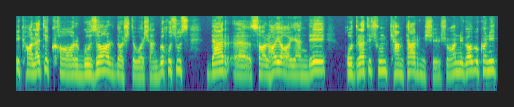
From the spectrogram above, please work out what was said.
یک حالت کارگزار داشته باشن. به خصوص در سالهای آینده قدرتشون کمتر میشه. شما نگاه بکنید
